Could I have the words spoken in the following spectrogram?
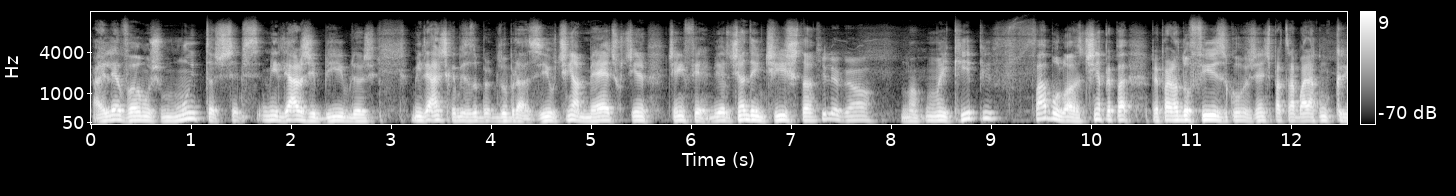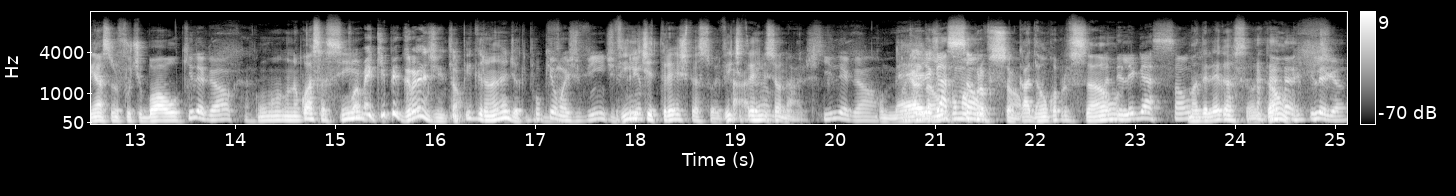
Aí levamos muitas, milhares de bíblias, milhares de camisas do, do Brasil. Tinha médico, tinha, tinha enfermeiro, tinha dentista. Que legal. Uma, uma equipe fabulosa. Tinha prepa- preparador físico, gente para trabalhar com criança no futebol. Que legal, cara. Um, um negócio assim. Foi uma equipe grande, então. equipe grande. Por quê? Umas 20, 30? 23 pessoas, 23 Caramba, missionários. Que legal. Com Uma médico, Cada um com delegação. uma profissão. Cada um com a profissão. Uma delegação. Uma delegação. Então, que legal.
